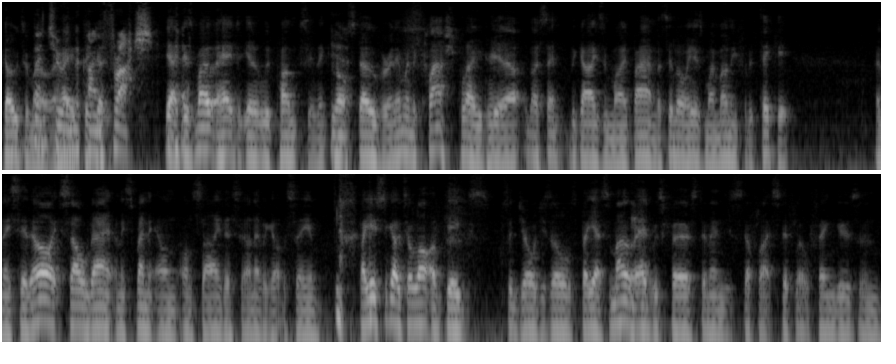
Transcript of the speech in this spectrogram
go to Venture Motorhead in the kind of thrash. yeah, because Motorhead, you know, with punks and it Yeah. crossed over. And then when the Clash played here, I sent the guys in my band. I said, "Oh, here's my money for the ticket." And they said, "Oh, it's sold out," and they spent it on on cider, so I never got to see him. I used to go to a lot of gigs, St George's Halls. But yeah, so Motorhead Yeah. was first, and then just stuff like Stiff Little Fingers and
